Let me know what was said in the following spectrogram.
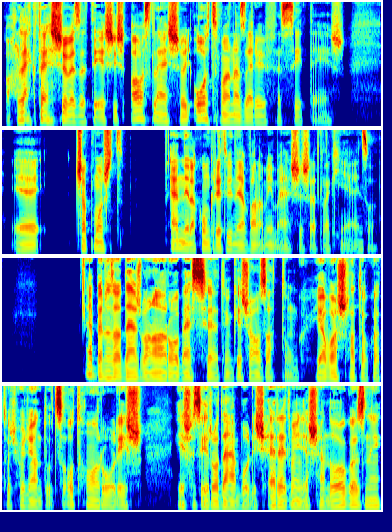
a legfelső vezetés is azt lássa, hogy ott van az erőfeszítés. Csak most ennél a konkrét ügynél valami más esetleg hiányzott. Ebben az adásban arról beszéltünk és az adtunk javaslatokat, hogy hogyan tudsz otthonról is, és az irodából is eredményesen dolgozni,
